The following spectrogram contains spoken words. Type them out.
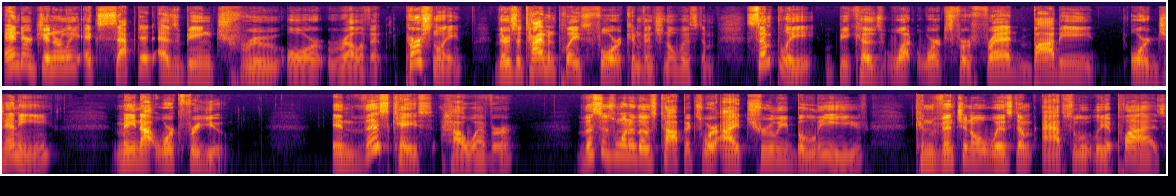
and are generally accepted as being true or relevant. Personally, there's a time and place for conventional wisdom, simply because what works for Fred, Bobby, or Jenny may not work for you. In this case, however, this is one of those topics where I truly believe conventional wisdom absolutely applies,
